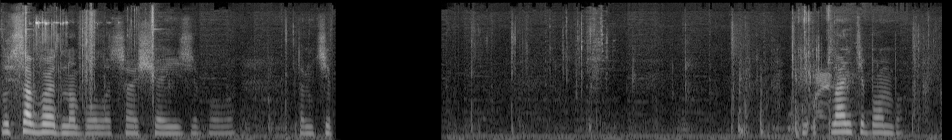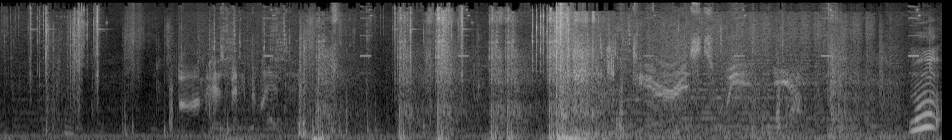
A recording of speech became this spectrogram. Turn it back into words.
Ну це видно було, це ще ізі було. Там тип. Планті бомбу. Ну,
